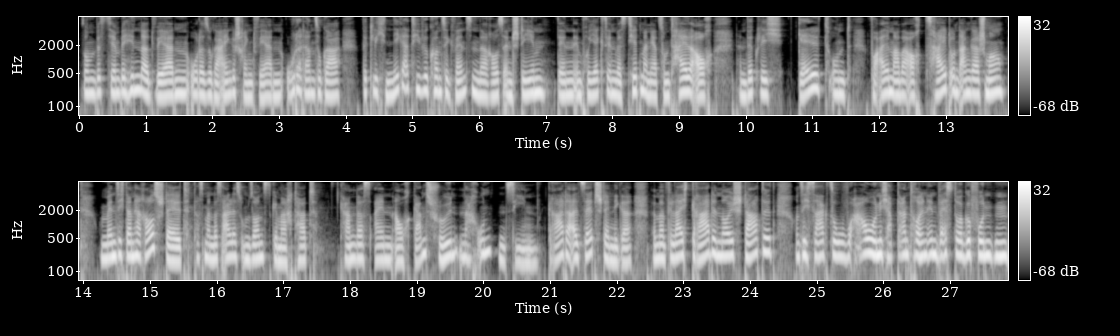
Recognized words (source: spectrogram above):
so ein bisschen behindert werden oder sogar eingeschränkt werden oder dann sogar wirklich negative Konsequenzen daraus entstehen, denn in Projekte investiert man ja zum Teil auch dann wirklich Geld und vor allem aber auch Zeit und Engagement. Und wenn sich dann herausstellt, dass man das alles umsonst gemacht hat, kann das einen auch ganz schön nach unten ziehen. Gerade als Selbstständiger, wenn man vielleicht gerade neu startet und sich sagt so, wow, und ich habe da einen tollen Investor gefunden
